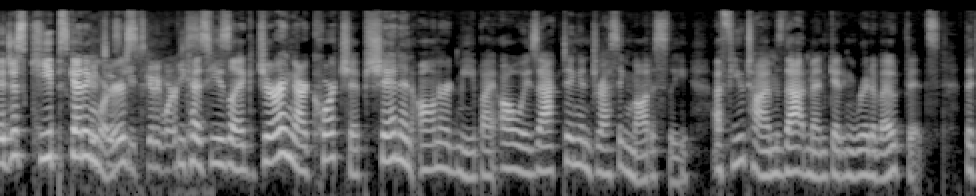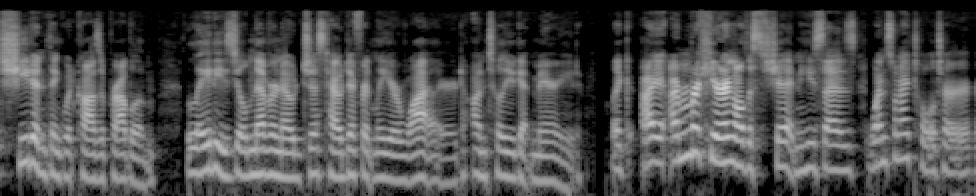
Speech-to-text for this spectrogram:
it just keeps getting It just worse. keeps getting worse. Because he's like, during our courtship, Shannon honored me by always acting and dressing modestly. A few times that meant getting rid of outfits that she didn't think would cause a problem. Ladies, you'll never know just how differently you're wired until you get married. Like, I, I remember hearing all this shit, and he says, Once when I told her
